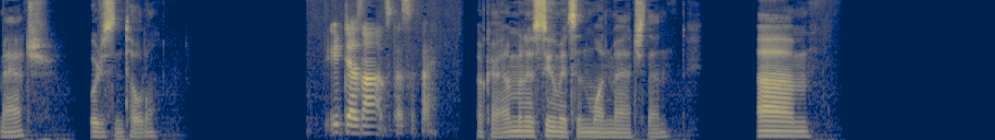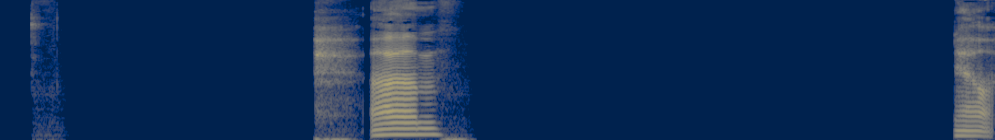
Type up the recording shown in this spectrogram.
match? Or just in total? It does not specify. Okay, I'm gonna assume it's in one match then. Um Um Now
